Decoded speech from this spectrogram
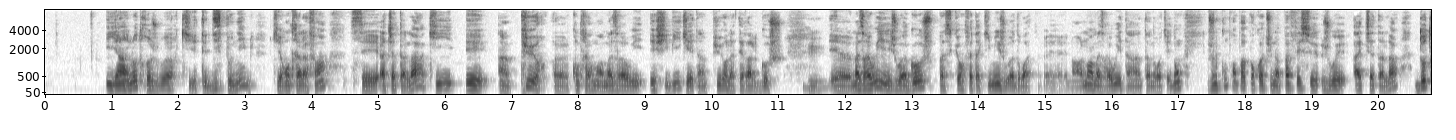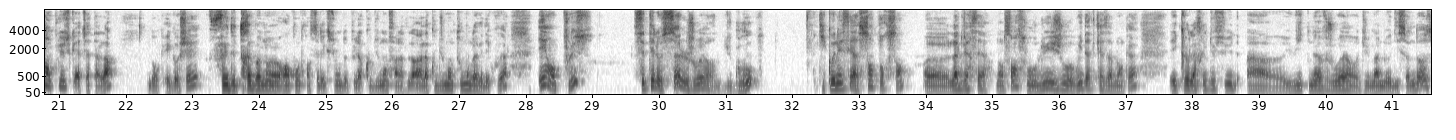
il y a un autre joueur qui était disponible qui est rentré à la fin c'est Achatala qui est un pur euh, contrairement à Mazraoui et Chibi qui est un pur latéral gauche mmh. et euh, Mazraoui joue à gauche parce qu'en fait Hakimi joue à droite normalement Mazraoui est un, un droitier donc je ne comprends pas pourquoi tu n'as pas fait jouer Achatala d'autant plus qu'Achatala donc est gaucher, fait de très bonnes rencontres en sélection depuis la Coupe du Monde. Enfin, la, la Coupe du Monde, tout le monde l'avait découvert. Et en plus, c'était le seul joueur du groupe qui connaissait à 100% euh, l'adversaire, dans le sens où lui joue au Wydad Casablanca et que l'Afrique du Sud a 8-9 euh, joueurs du Mamelodi Sundowns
